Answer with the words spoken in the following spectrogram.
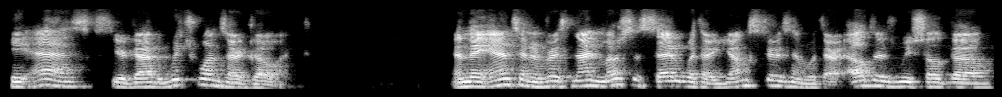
he asks your God, which ones are going? And they answered in verse 9, Moshe said, With our youngsters and with our elders we shall go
